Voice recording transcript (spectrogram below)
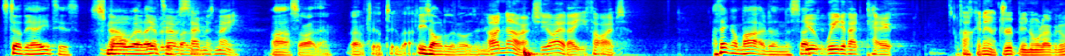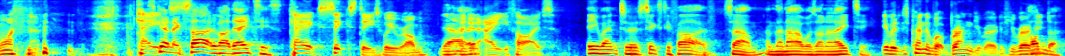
Still the 80s. Small no, wheel 80. yeah, but that was back same then. as me. Oh, that's all right then. Don't feel too bad. He's older than us, isn't he? Oh no, actually, I had 85s. I think I might have done the same. we'd have had K. Fucking hell, dribbling all over the mic now. He's getting excited about the 80s. KX60s we were on, Yeah. and then 85s. He went to 65, Sam, and then I was on an 80. yeah, but it depended what brand you rode. If you rode Honda.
